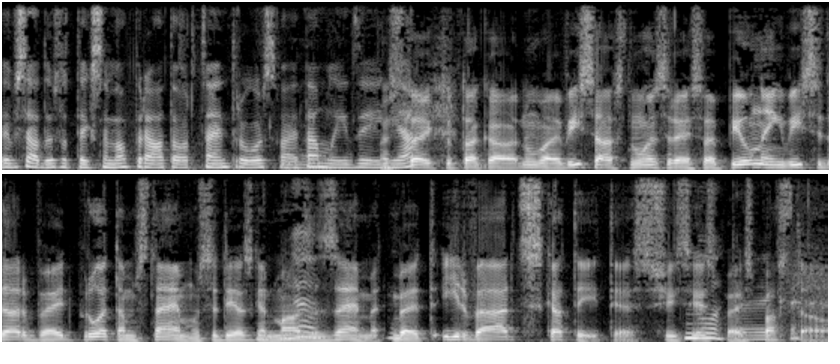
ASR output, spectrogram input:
visādos, teiksim, operatoru centros vai tam līdzīgi. Es Ja. teiktu, tā kā, nu, vai visās nozarēs, vai pilnīgi visi darba veidi, protams, nē, mums ir diezgan maza Jā. zeme, bet ir vērts skatīties, šīs iespējas Noteikti. pastāv.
